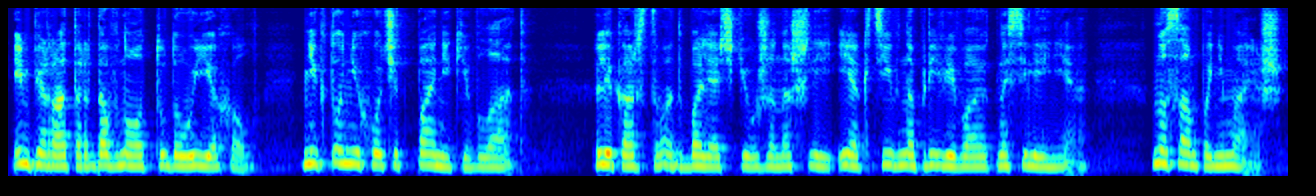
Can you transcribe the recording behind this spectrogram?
Император давно оттуда уехал. Никто не хочет паники, Влад. Лекарства от болячки уже нашли и активно прививают население. Но сам понимаешь,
